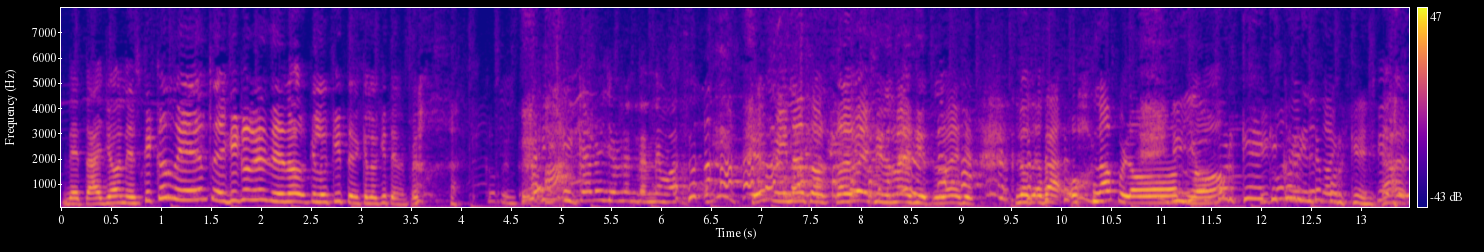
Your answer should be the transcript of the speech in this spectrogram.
detallones. ¡Qué corriente! ¡Qué corriente! No, que lo quiten, que lo quiten. Pero, ¡qué corriente! y claro, yo no entendemos. ¡Qué finas son! No, les voy a decir, les voy a decir, les voy a decir. Los- o sea, una flor, Y yo, ¿no? ¿por qué? ¿Qué corriente, soy? por qué? Que, eh,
